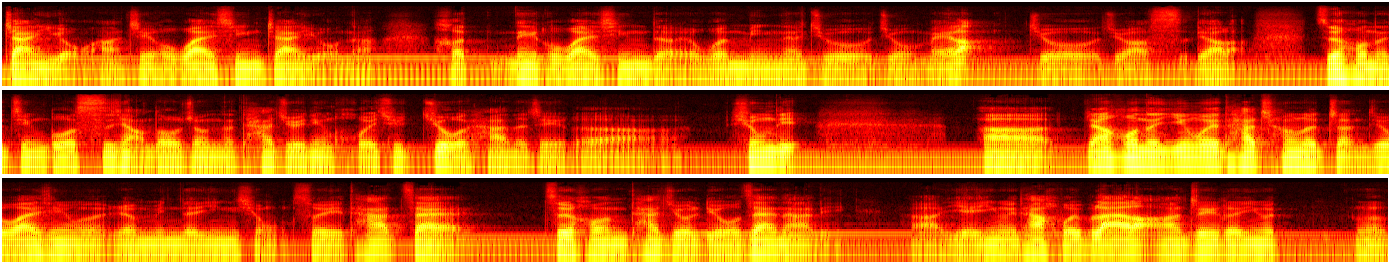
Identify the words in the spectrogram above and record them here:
战友啊，这个外星战友呢，和那个外星的文明呢，就就没了，就就要死掉了。最后呢，经过思想斗争呢，他决定回去救他的这个兄弟。啊，然后呢，因为他成了拯救外星人民的英雄，所以他在最后他就留在那里啊，也因为他回不来了啊，这个因为呃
